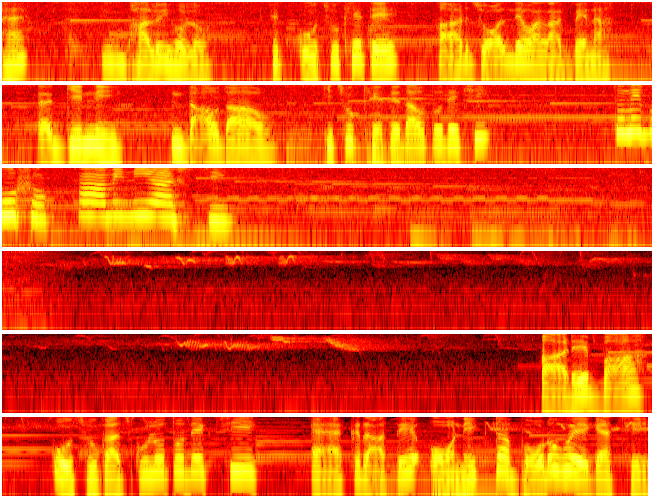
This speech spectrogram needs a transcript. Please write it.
হ্যাঁ ভালোই হলো। কচু খেতে আর জল দেওয়া লাগবে না। গিন্নি দাও দাও কিছু খেতে দাও তো দেখি। তুমি বসো আমি নিয়ে আসছি। আরে বাহ কচু গাছগুলো তো দেখছি। এক রাতে অনেকটা বড় হয়ে গেছে।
